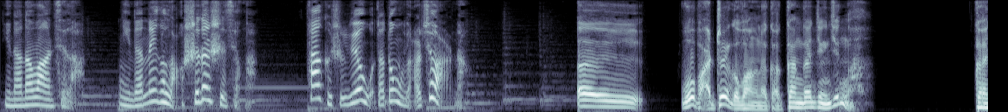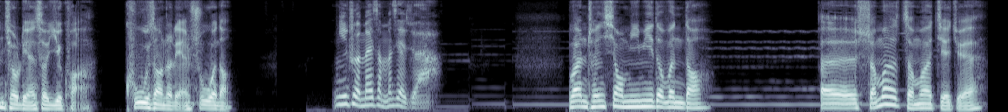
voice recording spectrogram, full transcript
你难道忘记了你的那个老师的事情了？他可是约我到动物园去玩呢。”呃。我把这个忘了个干干净净啊！甘秋脸色一垮，哭丧着脸说道：“你准备怎么解决啊？”万晨笑眯眯的问道：“呃，什么怎么解决？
